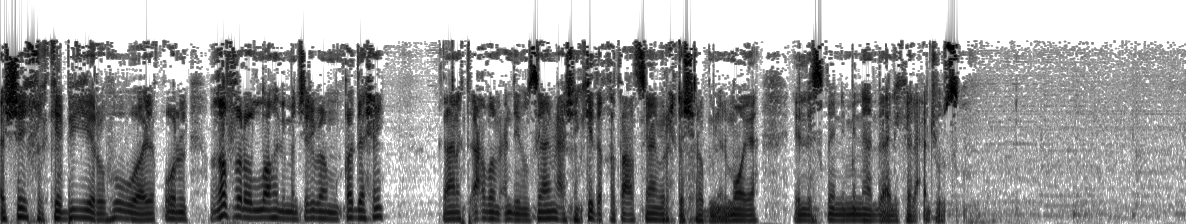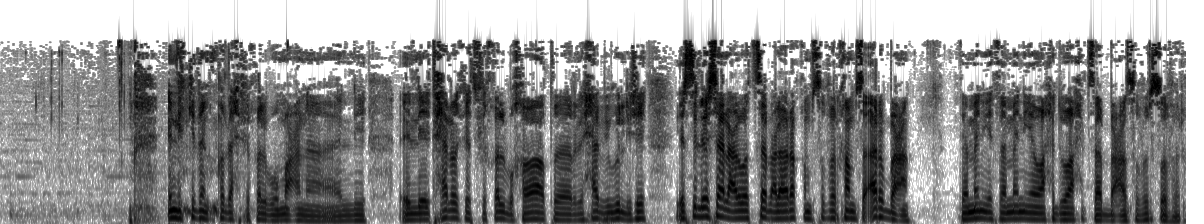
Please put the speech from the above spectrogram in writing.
الشيخ الكبير وهو يقول غفر الله لمن شرب من قدحي. كانت أعظم عندي من صيامي عشان كذا قطعت صيامي رحت أشرب من الموية اللي سقيني منها ذلك العجوز. اللي كذا انقدح في قلبه معنى اللي اللي تحركت في قلبه خواطر اللي حاب يقول لي شيء يرسل لي رسالة على الواتساب على رقم 054 ثمانية ثمانية واحد واحد سبعة صفر صفر.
